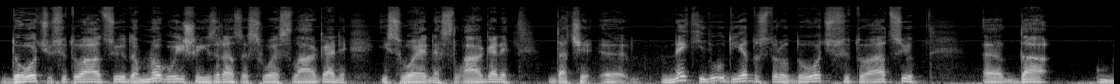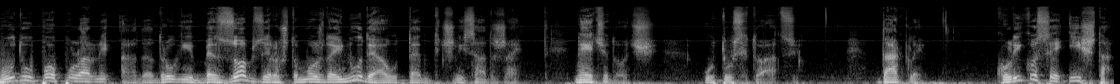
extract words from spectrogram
doći u situaciju da mnogo više izraze svoje slaganje i svoje neslaganje, da će e, neki ljudi jednostavno doći u situaciju e, da budu popularni, a da drugi, bez obzira što možda i nude autentični sadržaj, neće doći u tu situaciju. Dakle, koliko se išta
